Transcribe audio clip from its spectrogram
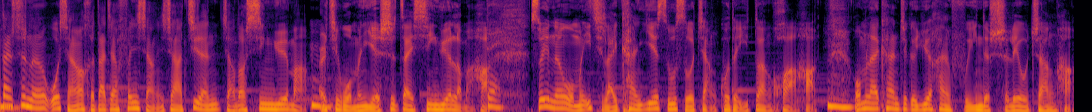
但是呢，我想要和大家分享一下，既然讲到新约嘛，而且我们也是在新约了嘛，哈，对，所以呢，我们一起来看耶稣所讲过的一段话，哈，我们来看这个约翰福音的十六章，哈，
